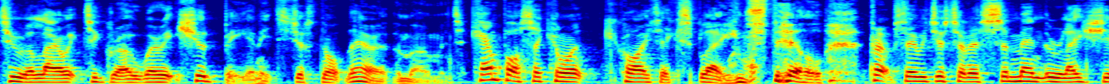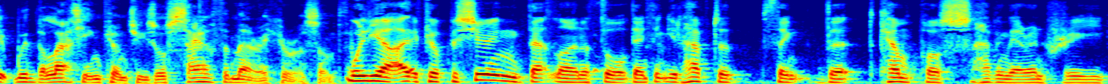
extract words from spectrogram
to allow it to grow where it should be, and it's just not there at the moment. Campos, I can't quite explain still. Perhaps they were just trying to cement the relationship with the Latin countries or South America or something. Well, yeah, if you're pursuing that line of thought, then I think you'd have to think that Campos having their entry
